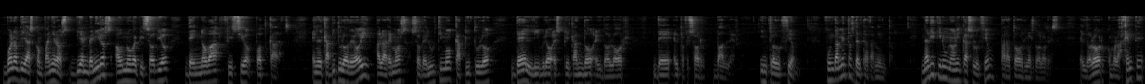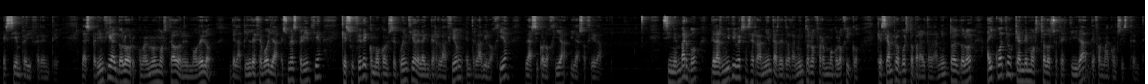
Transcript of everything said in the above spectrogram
Buenos días compañeros, bienvenidos a un nuevo episodio de Innova Physio Podcast. En el capítulo de hoy hablaremos sobre el último capítulo del libro explicando el dolor del profesor Butler. Introducción. Fundamentos del tratamiento. Nadie tiene una única solución para todos los dolores. El dolor, como la gente, es siempre diferente. La experiencia del dolor, como hemos mostrado en el modelo de la piel de cebolla, es una experiencia que sucede como consecuencia de la interrelación entre la biología, la psicología y la sociedad. Sin embargo, de las muy diversas herramientas de tratamiento no farmacológico que se han propuesto para el tratamiento del dolor, hay cuatro que han demostrado su efectividad de forma consistente.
